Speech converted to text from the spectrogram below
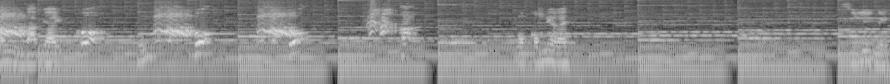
อ็กฟันดาบใหญ่โคหมุนโคโคฮะวงกลมนี่อะไรซีรีส์หนึ่ง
